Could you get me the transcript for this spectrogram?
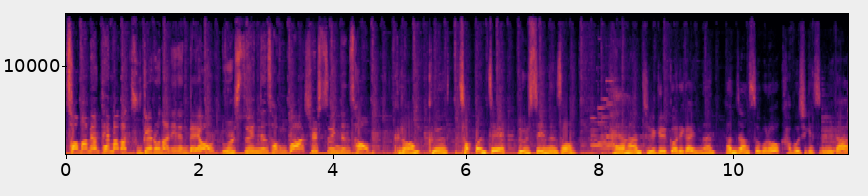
섬하면 테마가 두 개로 나뉘는데요. 놀 수 있는 섬과 쉴 수 있는 섬. 그럼 그 첫 번째 놀 수 있는 섬, 다양한 즐길 거리가 있는 현장 속으로 가보시겠습니다.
